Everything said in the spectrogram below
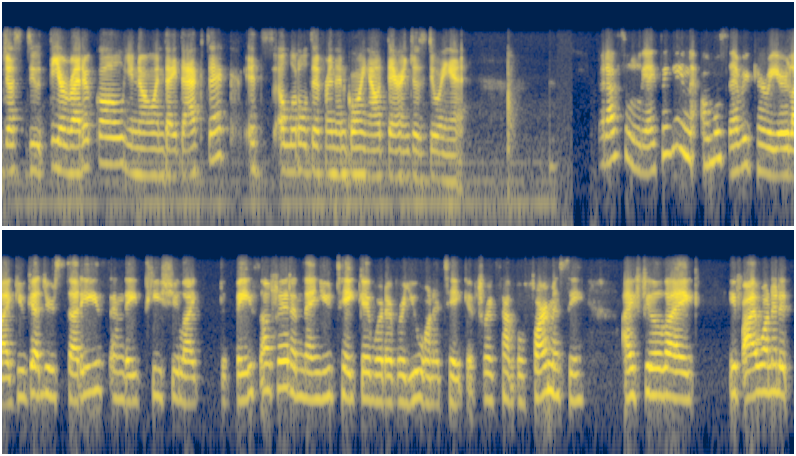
just do theoretical, you know, and didactic, it's a little different than going out there and just doing it. But absolutely, I think in almost every career, like you get your studies and they teach you like the base of it, and then you take it whatever you want to take it. For example, pharmacy, I feel like if I wanted it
